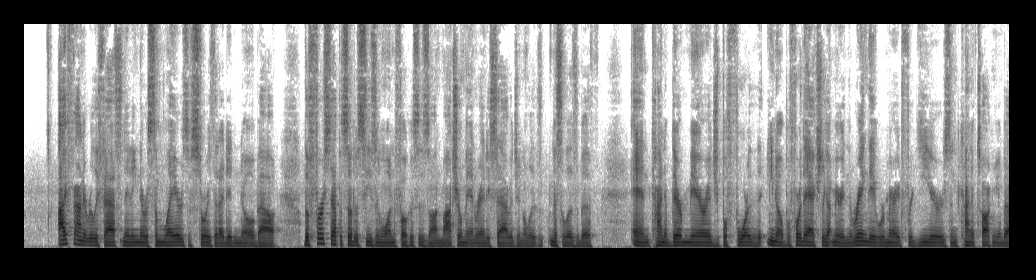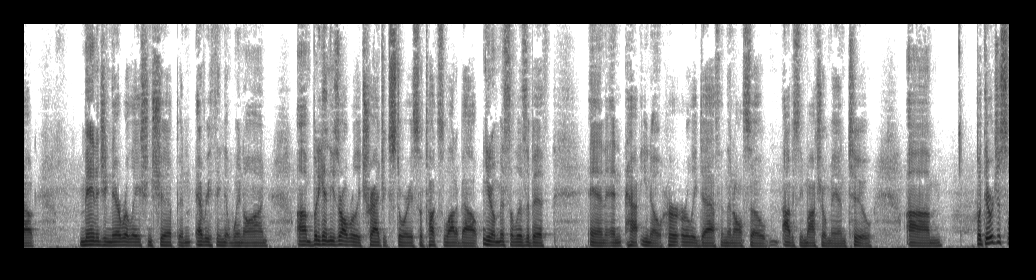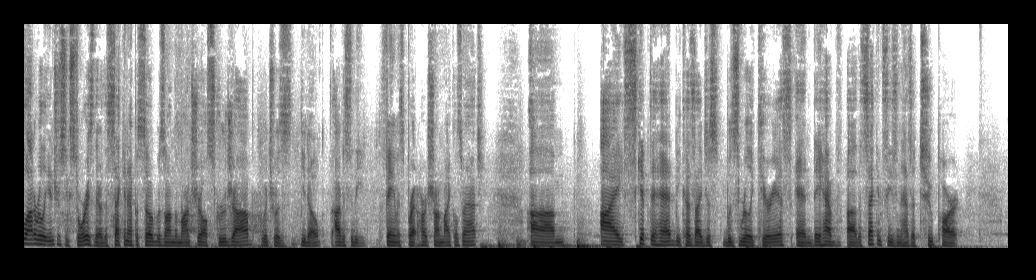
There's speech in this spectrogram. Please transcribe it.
I found it really fascinating. There were some layers of stories that I didn't know about. The first episode of season one focuses on Macho Man Randy Savage and Eliz- Miss Elizabeth, and kind of their marriage before the, you know before they actually got married in the ring. They were married for years, and kind of talking about managing their relationship and everything that went on. Um, but again, these are all really tragic stories. So it talks a lot about you know Miss Elizabeth and and how, you know her early death, and then also obviously Macho Man too. Um, but there were just a lot of really interesting stories there. The second episode was on the Montreal Screwjob, which was you know obviously the famous Bret Hart Shawn Michaels match. Um, I skipped ahead because I just was really curious, and they have uh, the second season has a two part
